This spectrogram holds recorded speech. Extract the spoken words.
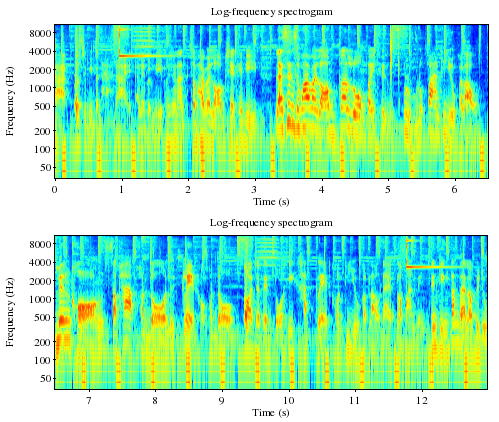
ยากก็จะมีปัญหาได้อะไรแบบนี้เพราะฉะนั้นสภาพแวดล้อมเช็คให้ดี และซึ่งสภาพแวดล้อมก็รวมไปถึงกลุ่มลูกบ้านที่อยู่กับเรา เรื่องของสภาพคอนโด หรือเกรดของคอนโด ก็จะเป็นตัวที่คัดเกรดคนที่อยู่กับเราได้ประมาณหนึ่งจริงๆตั้งแต่เราไปดู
